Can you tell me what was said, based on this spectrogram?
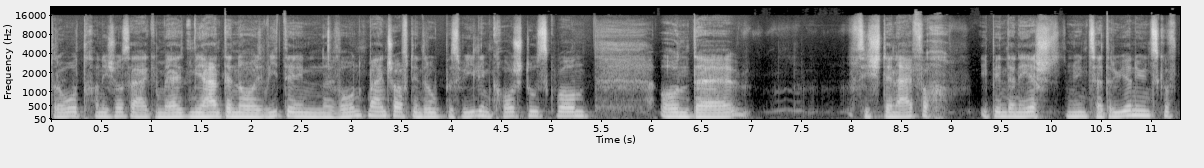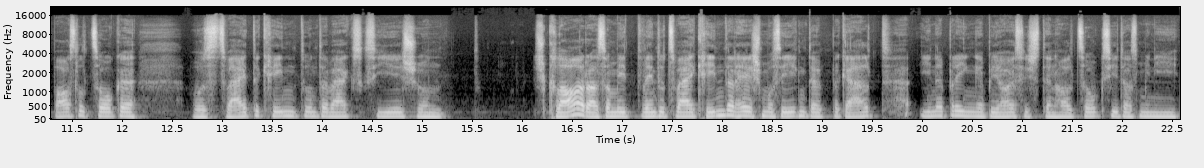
droht kann ich schon sagen. Wir, wir haben dann noch weiter in einer Wohngemeinschaft in Rupperswil im Kosthaus gewohnt und äh, es ist dann einfach, ich bin dann erst 1993 auf Basel gezogen, wo das zweite Kind unterwegs war und ist klar, also mit, wenn du zwei Kinder hast, muss irgendjemand Geld reinbringen. Bei uns ist es dann halt so gewesen, dass meine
